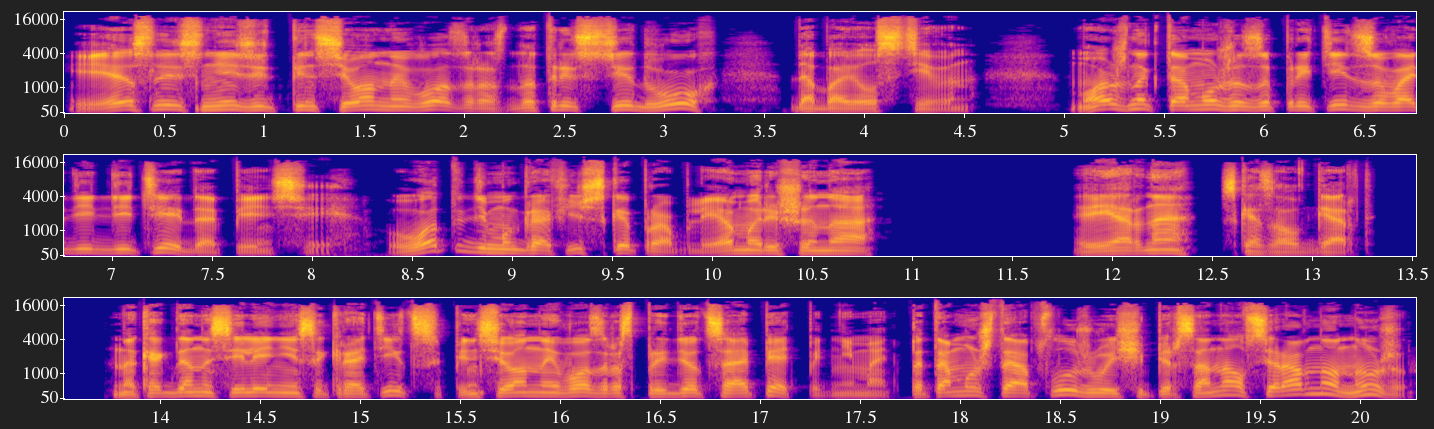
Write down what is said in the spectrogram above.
«Если снизить пенсионный возраст до 32», — добавил Стивен, «можно к тому же запретить заводить детей до пенсии. Вот и демографическая проблема решена». «Верно», — сказал Гард. «Но когда население сократится, пенсионный возраст придется опять поднимать, потому что обслуживающий персонал все равно нужен.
